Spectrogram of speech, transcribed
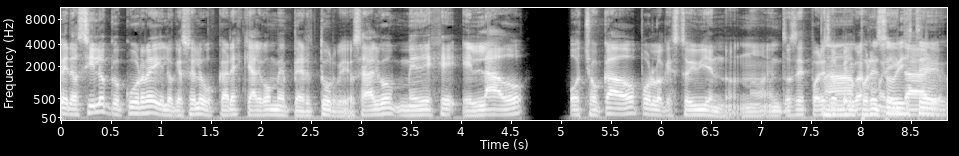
Pero sí lo que ocurre y lo que suelo buscar es que algo me perturbe. O sea, algo me deje helado o chocado por lo que estoy viendo, ¿no? Entonces, por eso ah, por eso viste,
